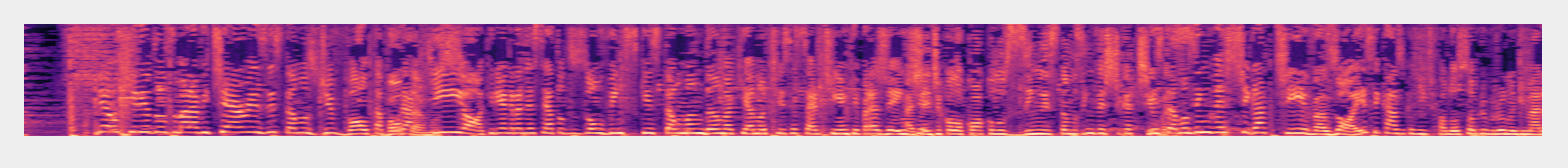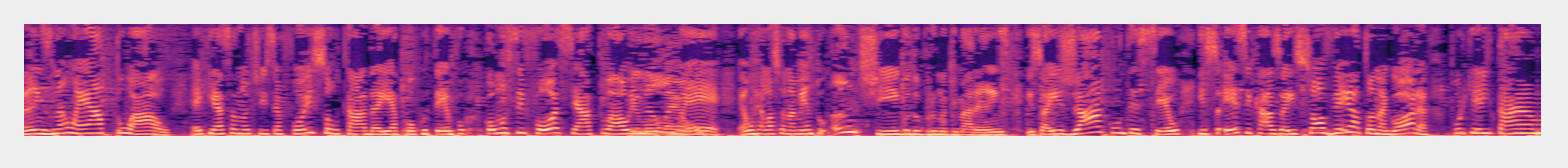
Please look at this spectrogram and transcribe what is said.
Meus queridos Maravicheries, estamos de volta por Voltamos. aqui, ó. Queria agradecer a todos os ouvintes que estão mandando aqui a notícia certinha aqui pra gente. A gente colocou óculosinho e estamos investigativas. Estamos investigativas, ó. Esse caso que a gente falou sobre o Bruno Guimarães não é atual. É que essa notícia foi soltada aí há pouco tempo, como se fosse a atual Pelo e não Léo. é. É um relacionamento antigo do Bruno Guimarães. Isso aí já aconteceu. Isso, esse caso aí só veio à tona agora porque ele tá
